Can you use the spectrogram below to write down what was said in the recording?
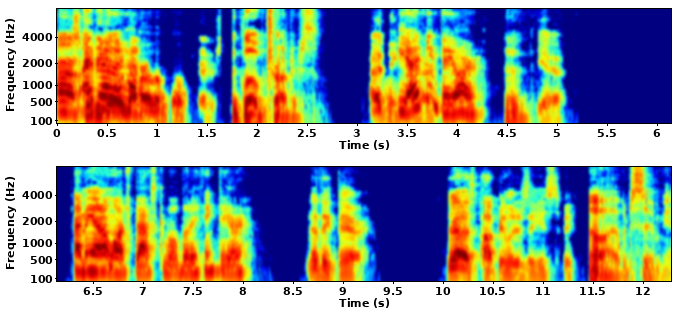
Um, I'd Scooby Doo rather the have. Harlem Globetrotters? The Globetrotters. I think. Yeah, I are. think they are. Yeah, I mean, I don't watch basketball, but I think they are. I think they are. They're not as popular as they used to be. Oh, I would assume, yeah.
